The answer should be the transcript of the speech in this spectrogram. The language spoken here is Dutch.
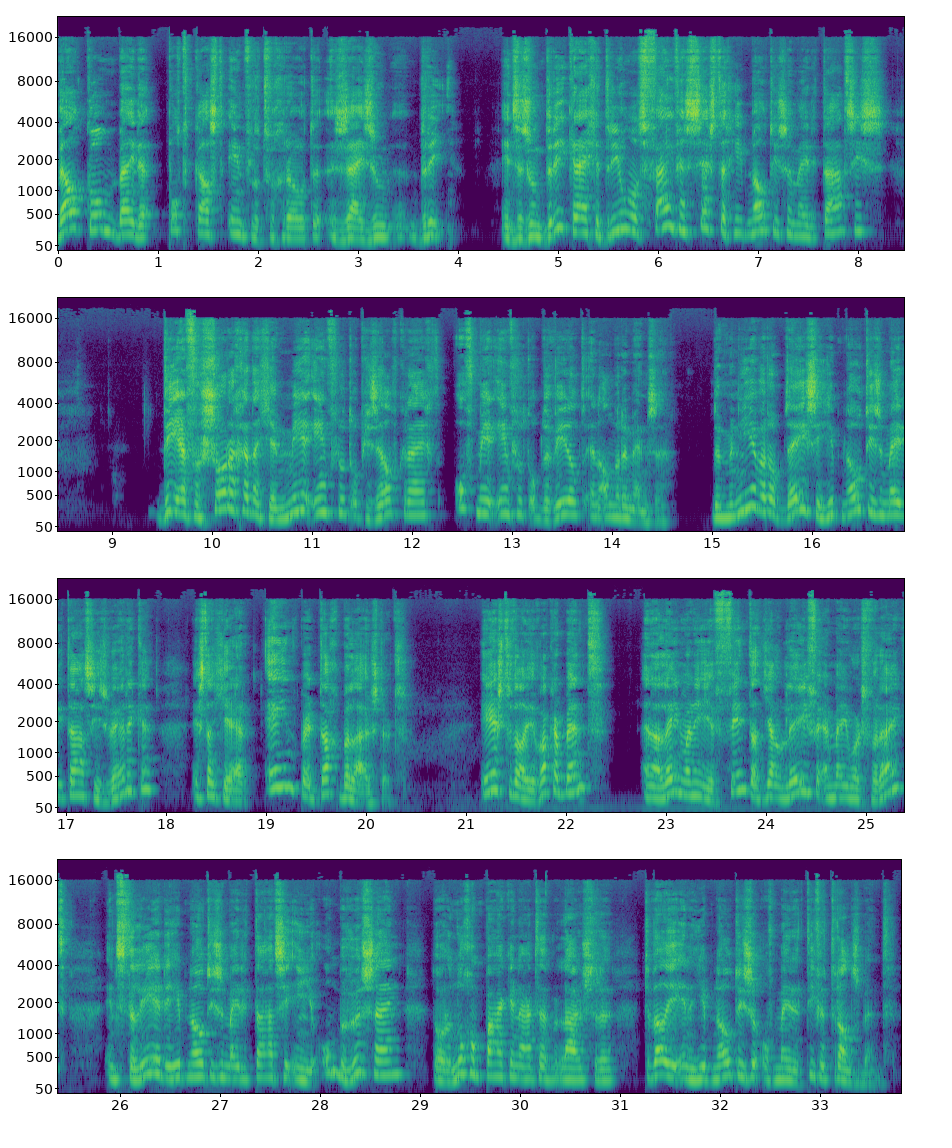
Welkom bij de podcast Invloed Vergroten seizoen 3. In seizoen 3 krijg je 365 hypnotische meditaties die ervoor zorgen dat je meer invloed op jezelf krijgt of meer invloed op de wereld en andere mensen. De manier waarop deze hypnotische meditaties werken is dat je er één per dag beluistert. Eerst terwijl je wakker bent en alleen wanneer je vindt dat jouw leven ermee wordt verrijkt, installeer de hypnotische meditatie in je onbewustzijn door er nog een paar keer naar te luisteren terwijl je in een hypnotische of meditatieve trance bent.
